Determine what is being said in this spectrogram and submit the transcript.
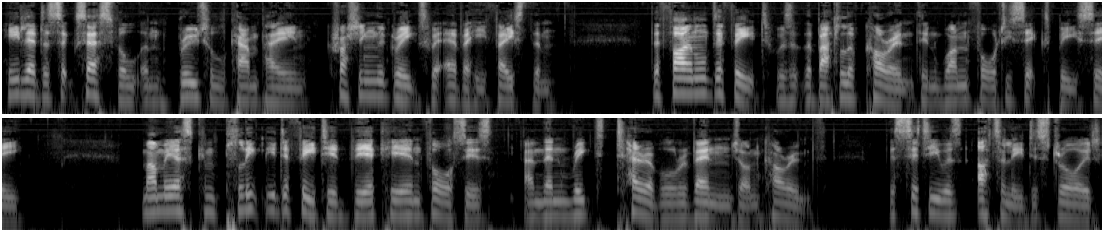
He led a successful and brutal campaign, crushing the Greeks wherever he faced them. The final defeat was at the Battle of Corinth in 146 BC. Mummius completely defeated the Achaean forces and then wreaked terrible revenge on Corinth. The city was utterly destroyed.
